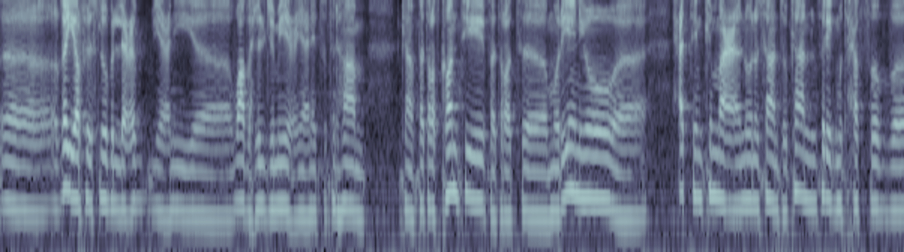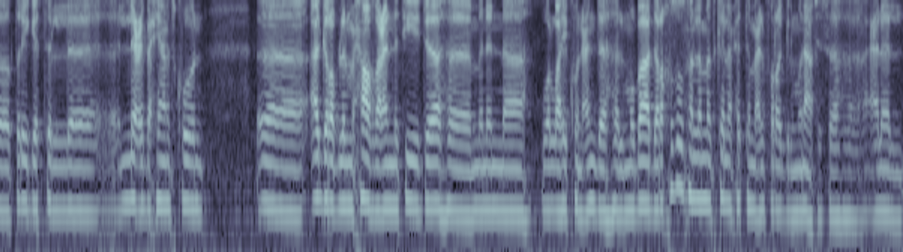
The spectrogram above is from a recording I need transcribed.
آه، غير في أسلوب اللعب يعني واضح للجميع. يعني توتنهام كان فترة كونتي فترة مورينيو حتى يمكن مع نونو سانتو كان الفريق متحفظ آه، طريقة ال- اللعب أحيانا تكون آه، أقرب للمحافظة على النتيجة آه، من انه والله يكون عنده المبادرة خصوصا لما نتكلم حتى مع الفرق المنافسة على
